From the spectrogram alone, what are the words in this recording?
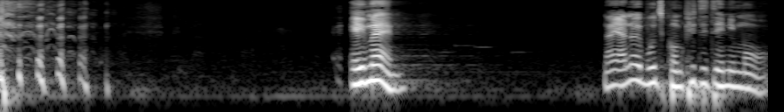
Amen. Now you're not able to compute it anymore.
